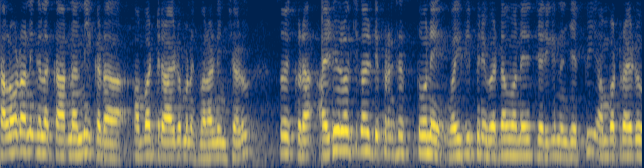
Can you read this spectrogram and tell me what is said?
కలవడానికి గల కారణాన్ని ఇక్కడ అంబటి రాయుడు మనకు వెల్లడించాడు. సో ఇక్కడ ఐడియాలజికల్ డిఫరెన్సెస్తోనే వైసీపీని పెట్టడం అనేది జరిగిందని చెప్పి అంబటి రాయుడు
